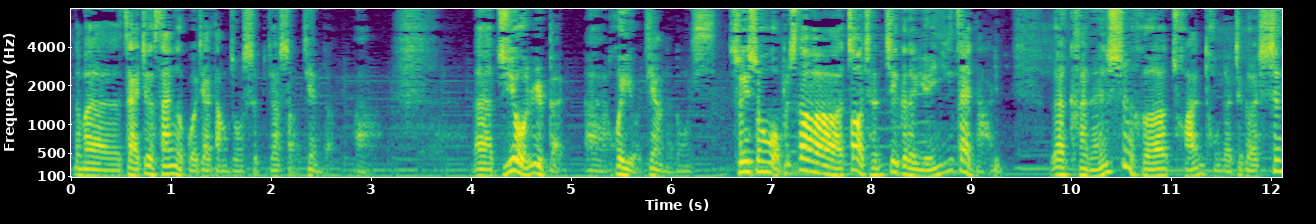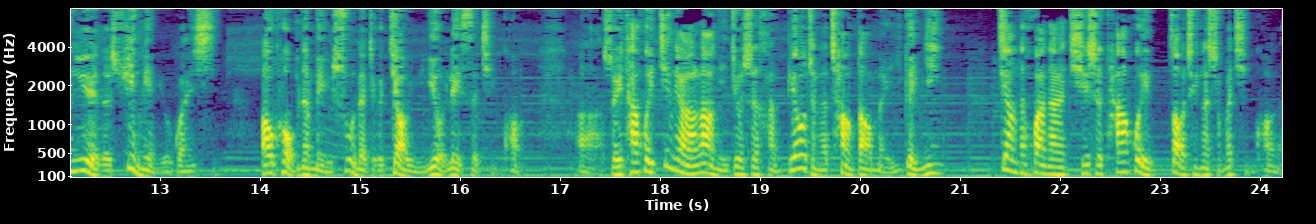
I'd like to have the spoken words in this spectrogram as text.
那么在这三个国家当中是比较少见的啊。呃，只有日本啊会有这样的东西，所以说我不知道造成这个的原因在哪里，呃，可能是和传统的这个声乐的训练有关系，包括我们的美术的这个教育也有类似的情况，啊，所以他会尽量让你就是很标准的唱到每一个音，这样的话呢，其实它会造成一个什么情况呢？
